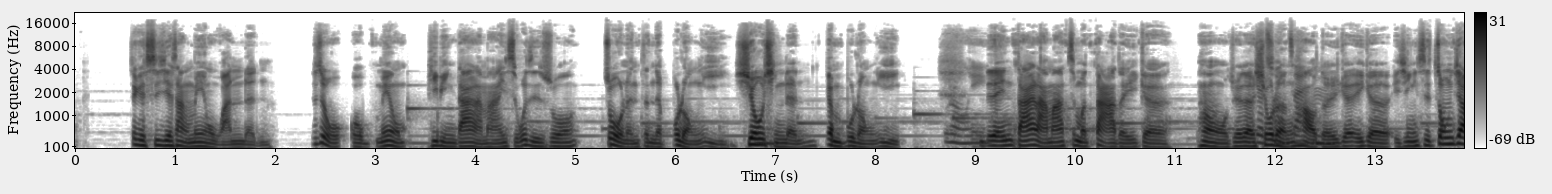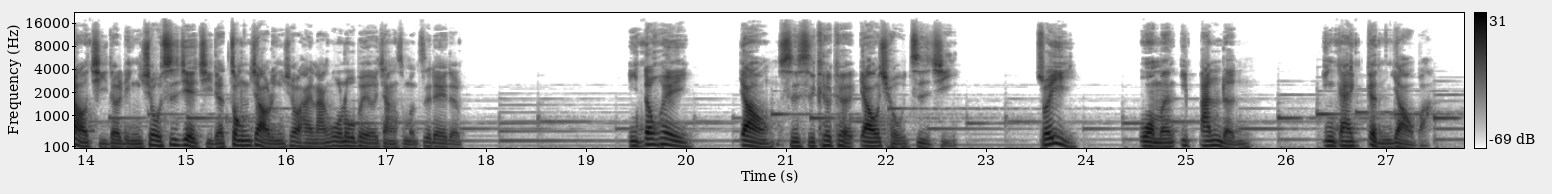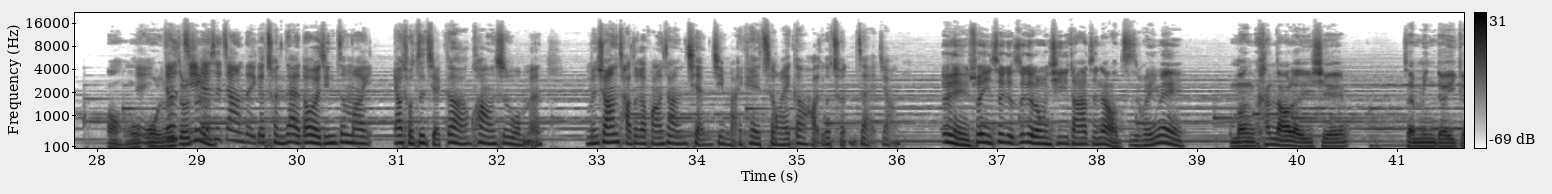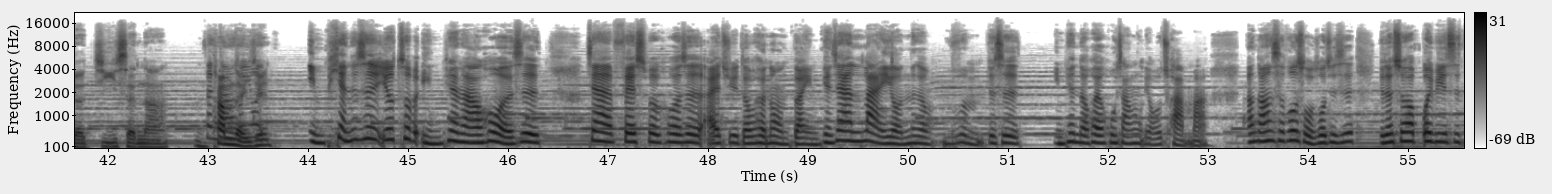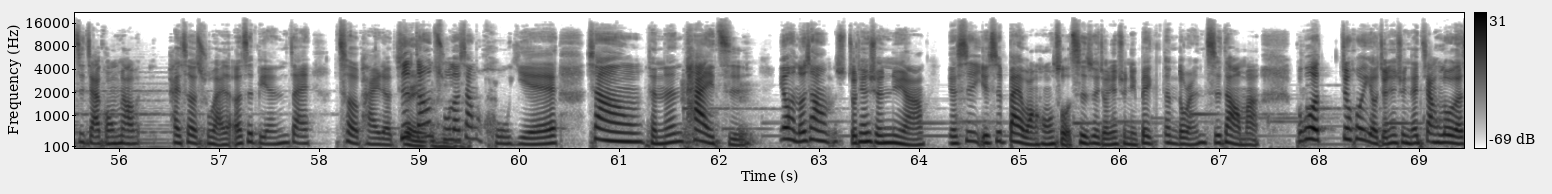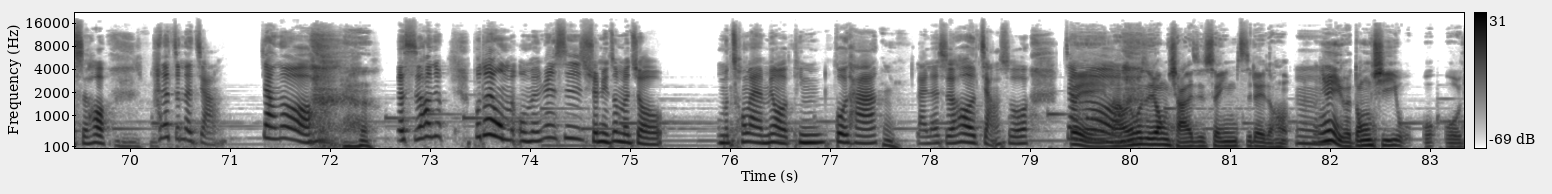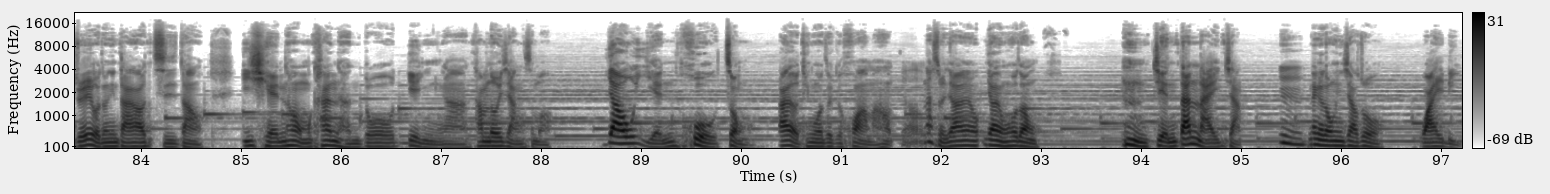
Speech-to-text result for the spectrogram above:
这个世界上没有完人，就是我我没有批评达赖喇嘛意思，我只是说做人真的不容易，修行人更不容易。不容易。连达赖喇嘛这么大的一个，哼，我觉得修的很好的一个一个，已经是宗教级的领袖，世界级的宗教领袖，还拿过诺贝尔奖什么之类的，你都会要时时刻刻要求自己，所以。我们一般人应该更要吧？哦，我我觉得就即便是这样的一个存在，都已经这么要求自己，更何况是我们，我们希望朝这个方向前进嘛，也可以成为更好的一个存在，这样。对，所以这个这个东西，大家真的有智慧，因为我们看到了一些人民的一个机身啊，他们的一些影片，就是 YouTube 影片啊，或者是现在 Facebook 或者是 IG 都会有那种短影片，现在 Line 也有那个 Room，就是影片都会互相流传嘛。然后刚刚师傅所说，其实有的时候未必是自家公庙。拍摄出来的，而是别人在侧拍的。其实刚除了像虎爷，像可能太子，有很多像九天玄女啊，也是也是拜网红所赐，所以九天玄女被更多人知道嘛。不过就会有九天玄女在降落的时候，他就真的讲降落 的时候就不对。我们我们认识玄女这么久。我们从来没有听过他来的时候讲说，对，然后 或是用小孩子声音之类的哈。嗯，因为有个东西，我我觉得有东西大家要知道。以前哈，我们看很多电影啊，他们都会讲什么妖言惑众，大家有听过这个话吗？哈，那什么叫妖言惑众？简单来讲，嗯，那个东西叫做歪理。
